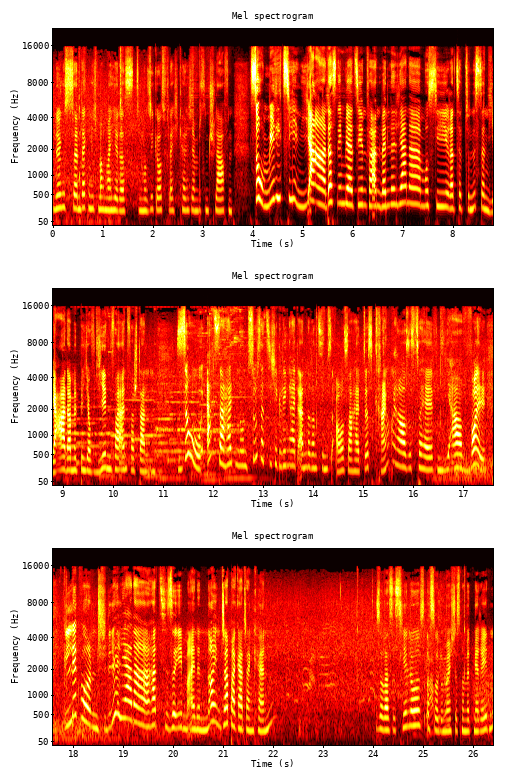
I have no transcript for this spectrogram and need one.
nirgends zu entdecken. Ich mache mal hier das, die Musik aus. Vielleicht kann ich ein bisschen schlafen. So, Medizin. Ja, das nehmen wir jetzt jeden Fall an. Wenn Liliana muss die Rezeptionistin. Ja, damit bin ich auf jeden Fall einverstanden. So, Ärzte erhalten nun zusätzliche Gelegenheit, anderen Sims außerhalb des Krankenhauses zu helfen. Jawohl. Glückwunsch. Liliana hat soeben einen neuen Job ergattern können. So, was ist hier los? Achso, du möchtest nur mit mir reden.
